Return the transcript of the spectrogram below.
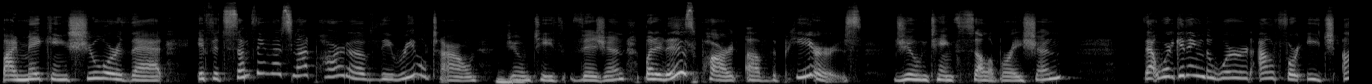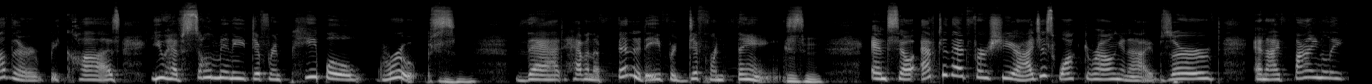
by making sure that if it's something that's not part of the REO Town mm-hmm. Juneteenth vision, but it is part of the peers Juneteenth celebration, that we're getting the word out for each other because you have so many different people groups mm-hmm. that have an affinity for different things. Mm-hmm. And so after that first year, I just walked around and I observed and I finally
